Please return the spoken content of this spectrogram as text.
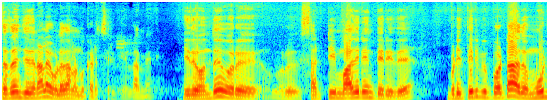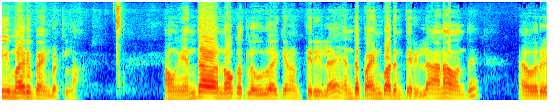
சிதஞ்சதுனால இவ்வளோ தான் நமக்கு கிடச்சிருக்கு எல்லாமே. இது வந்து ஒரு ஒரு சட்டி மாதிரியும் தெரியுது. இப்படி திருப்பி போட்டால் அது மூடி மாதிரி பயன்படுத்தலாம். அவங்க எந்த நோக்கத்தில் உருவாக்கினாலும் தெரியல எந்த பயன்பாடும் தெரியல. ஆனால் வந்து ஒரு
